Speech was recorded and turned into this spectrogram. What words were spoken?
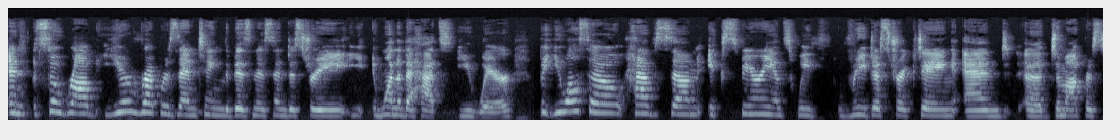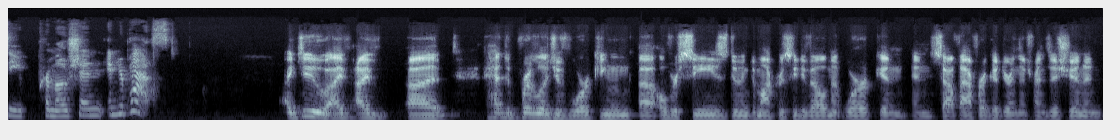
And so, Rob, you're representing the business industry, one of the hats you wear, but you also have some experience with redistricting and uh, democracy promotion in your past. I do. I've, I've uh, had the privilege of working uh, overseas, doing democracy development work in, in South Africa during the transition and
